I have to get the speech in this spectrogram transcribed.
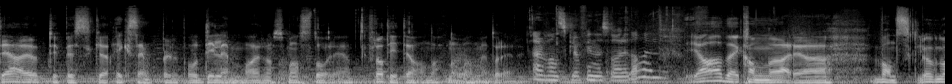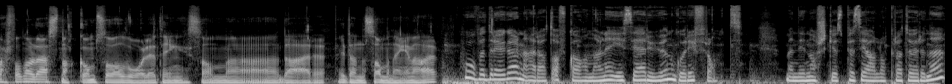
Det er et typisk eksempel på dilemmaer som man står i fra tid til annen da, når man mentorerer. Er det vanskelig å finne svaret da? Eller? Ja, det kan være vanskelig, i hvert fall når det er snakk om så alvorlige ting som eh, det er i denne sammenhengen her. Hovedregelen er at afghanerne i CRU-en går i front, men de norske spesialoperatørene,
